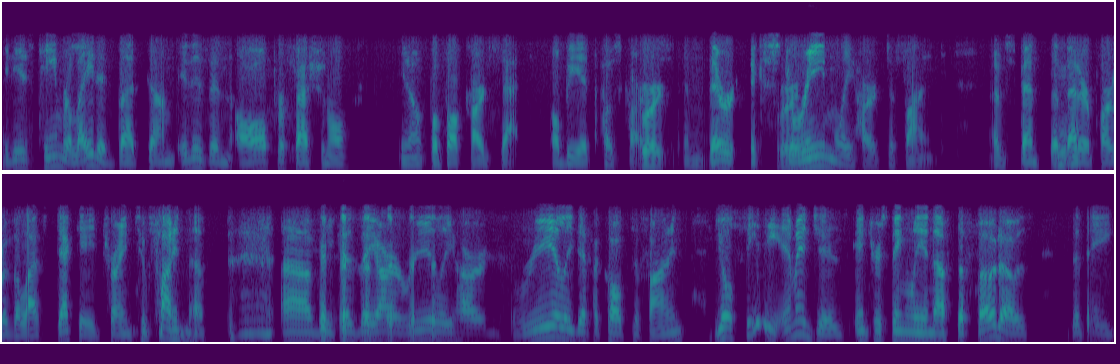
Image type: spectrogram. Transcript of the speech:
It is team related, but um, it is an all professional, you know, football card set, albeit postcards, Right. and they're extremely hard to find. I've spent the Mhm. better part of the last decade trying to find them uh, because they are really hard, really difficult to find. You'll see the images, interestingly enough, the photos that they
